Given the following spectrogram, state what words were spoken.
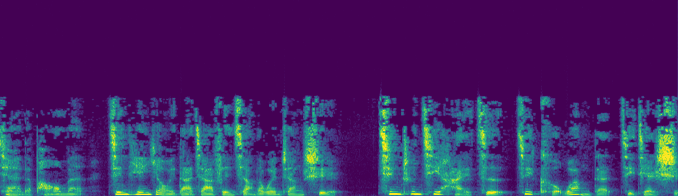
亲爱的朋友们，今天要为大家分享的文章是《青春期孩子最渴望的几件事》。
